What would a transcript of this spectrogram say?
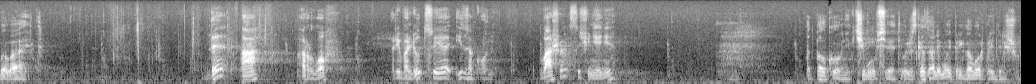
Бывает. Д.А. Орлов. Революция и закон. Ваше сочинение. Подполковник, к чему все это? Вы же сказали, мой приговор предрешен.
